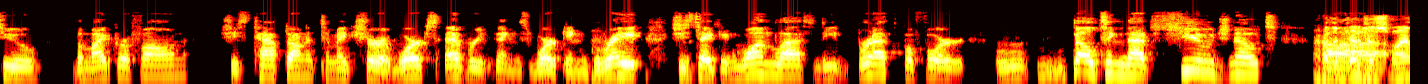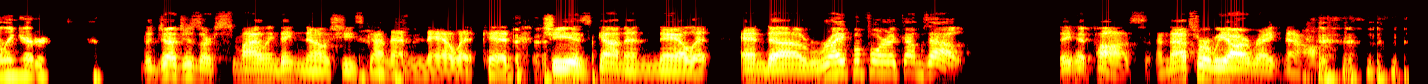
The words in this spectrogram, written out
to the microphone. She's tapped on it to make sure it works. Everything's working great. She's taking one last deep breath before r- belting that huge note. Are the judges Uh, smiling at her? The judges are smiling. They know she's gonna nail it, kid. She is gonna nail it. And uh, right before it comes out, they hit pause. And that's where we are right now.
